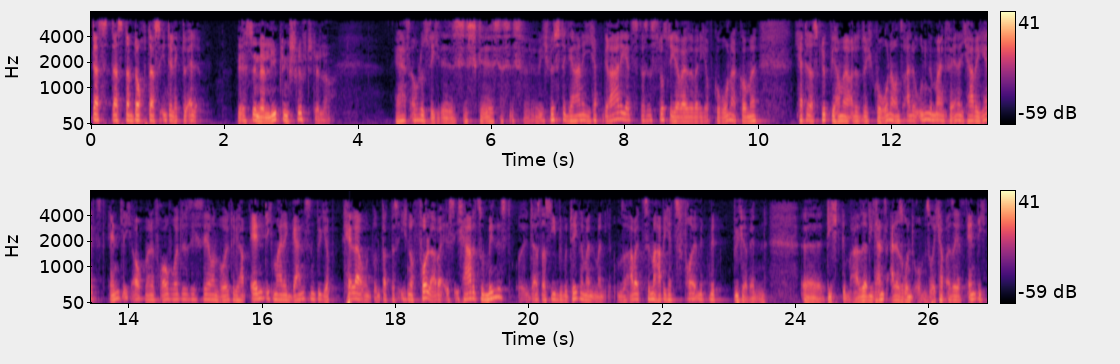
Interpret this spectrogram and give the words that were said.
das, das dann doch das Intellektuelle. Wer ist denn dein Lieblingsschriftsteller? Ja, ist auch lustig. Das ist, das ist, ich wüsste gar nicht. Ich habe gerade jetzt, das ist lustigerweise, weil ich auf Corona komme. Ich hatte das Glück, wir haben ja alle durch Corona uns alle ungemein verändert. Ich habe jetzt endlich auch, meine Frau freute sich sehr und wollte, wir haben endlich meine ganzen Bücher, Keller und, und was weiß ich noch voll, aber es, ich habe zumindest das, was die Bibliothek, mein, mein, unser Arbeitszimmer habe ich jetzt voll mit, mit Bücherwänden äh, dicht gemacht. Also die ganz alles rundum. So, ich habe also jetzt endlich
